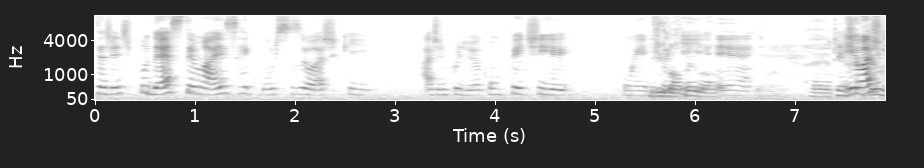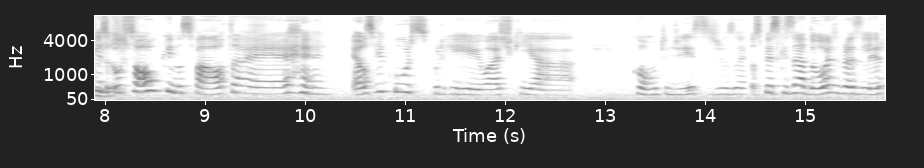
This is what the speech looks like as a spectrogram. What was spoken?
Se a gente pudesse ter mais recursos, eu acho que a gente podia competir com eles de aqui. É. É, eu, eu acho que o só o que nos falta é, é os recursos, porque eu acho que a. Como tu disse, José, os pesquisadores brasileiros,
